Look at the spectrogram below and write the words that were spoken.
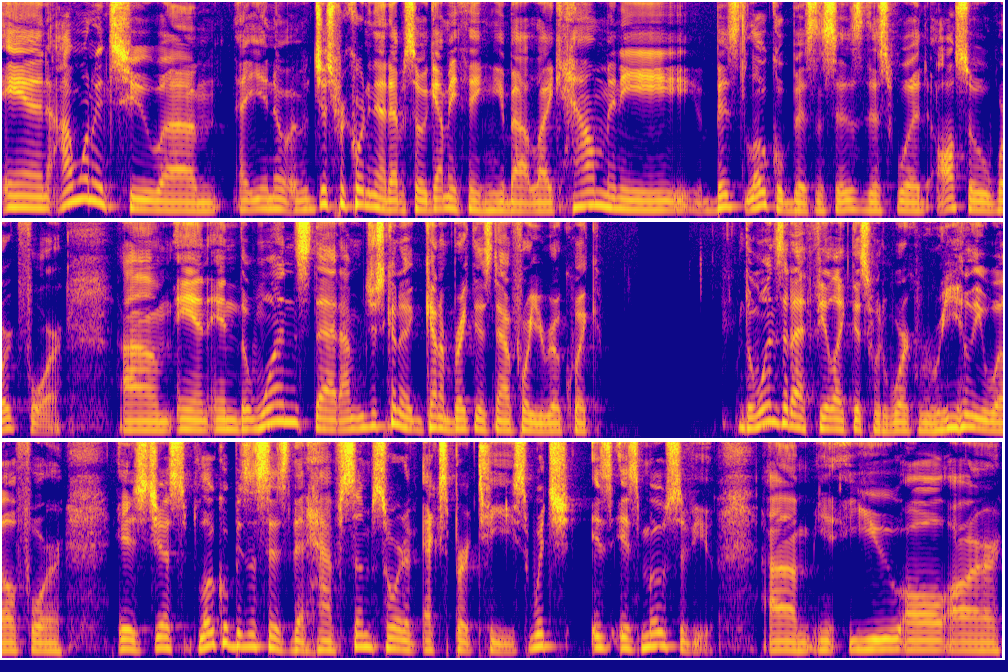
and I wanted to, um, uh, you know, just recording that episode got me thinking about like how many biz- local businesses this would also work for, um, and and the ones that I'm just gonna kind of break this down for you real quick. The ones that I feel like this would work really well for is just local businesses that have some sort of expertise, which is is most of you. Um, you, you all are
